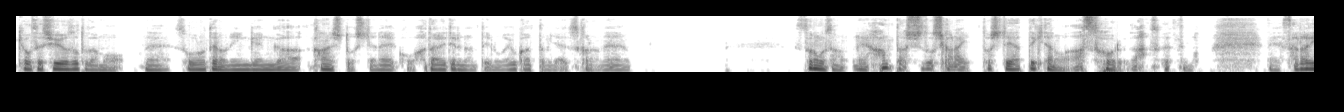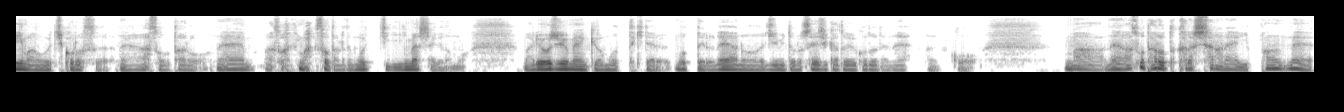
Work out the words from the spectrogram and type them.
強制収容所とかも、ね、その手の人間が監視としてね、こう、働いてるなんていうのが良かったみたいですからね。ストロムさん、ね、ハンター出動しかないとしてやってきたのはアソール。あ、そうですね。ねサラリーマンを撃ち殺す、ね、麻生太郎。ね、まあ、そう、まあ、そう太郎ってもう一言いましたけども、まあ、領従免許を持ってきてる、持ってるね、あの、自民党の政治家ということでね、なんかこう、まあね、麻生太郎からしたらね、一般ね、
